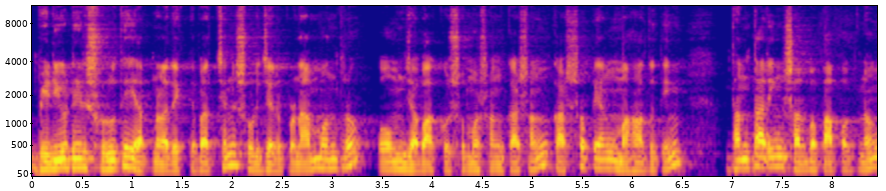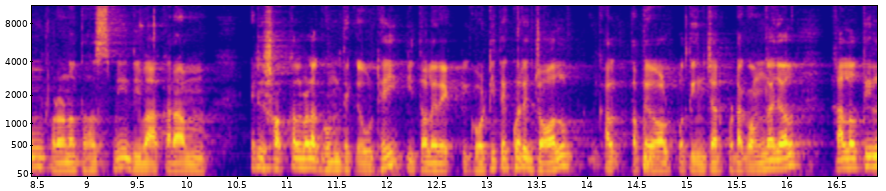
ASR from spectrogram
ভিডিওটির শুরুতেই আপনারা দেখতে পাচ্ছেন সূর্যের প্রণাম মন্ত্র, ওম জবা কুসুম শঙ্কাশং কাশ্যপেয়ং মহাদুতিম ধন্তারিং সর্বপাপগ্নং প্রণতহস্মি দিবাকারাম। এটি সকালবেলা ঘুম থেকে উঠেই পিতলের একটি ঘটিতে করে জল তাতে অল্প তিন চার ফোঁটা গঙ্গা জল, কালো তিল,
